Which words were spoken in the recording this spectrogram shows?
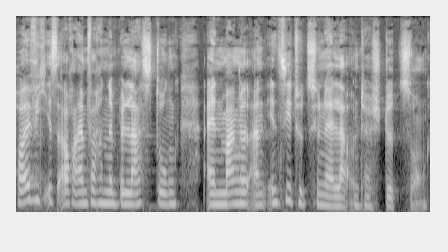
Häufig ist auch einfach eine Belastung ein Mangel an institutioneller Unterstützung,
